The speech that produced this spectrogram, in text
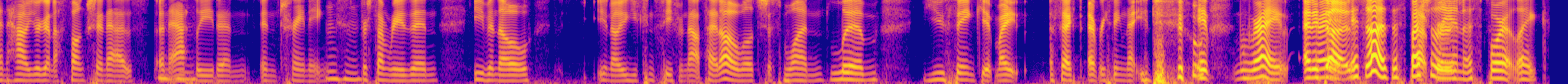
and how you're going to function as an Mhm. athlete and in training. Mhm. for some reason, even though you know you can see from the outside, oh well, it's just one limb. You think it might affect everything that you do, It right. and it right. does. It does, especially in a sport like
